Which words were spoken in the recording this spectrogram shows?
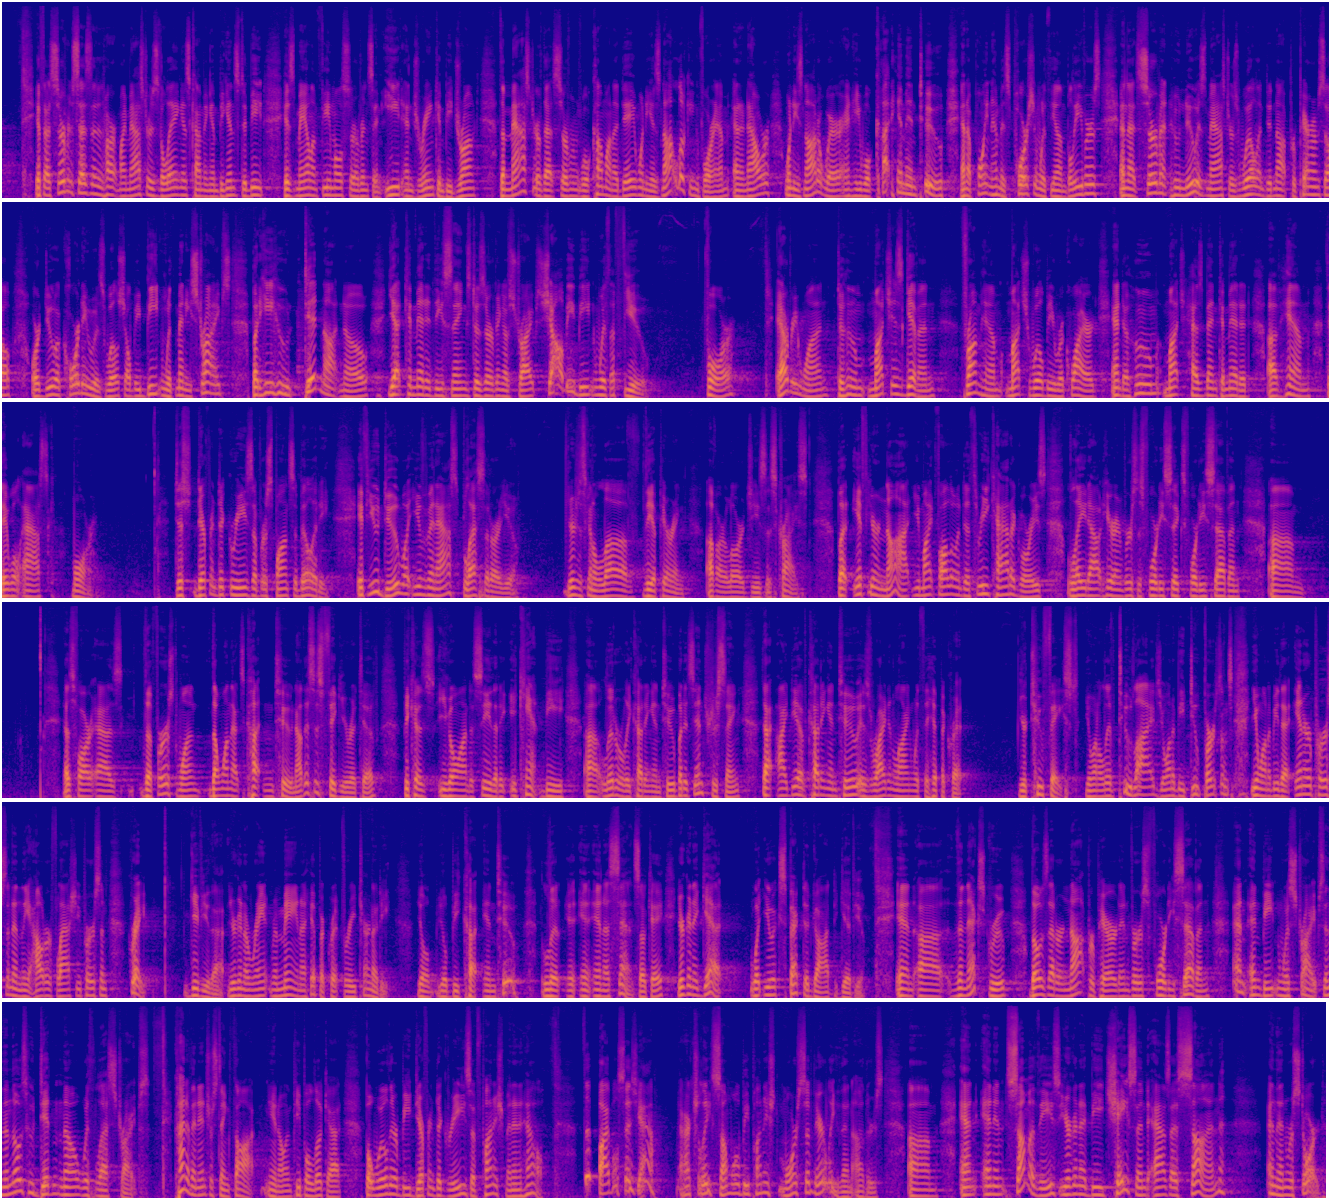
If that servant says in his heart, My master is delaying his coming, and begins to beat his male and female servants, and eat and drink and be drunk, the master of that servant will come on a day when he is not looking for him, and an hour when he's not aware, and he will cut him in two and appoint him his portion with the unbelievers. And that servant who knew his master's will and did not prepare himself or do according to his will shall be beaten with many stripes. But he who did not know, yet committed these things deserving of stripes, shall be beaten with a few. For everyone to whom much is given, from him much will be required, and to whom much has been committed, of him they will ask more. Different degrees of responsibility. If you do what you've been asked, blessed are you. You're just going to love the appearing of our Lord Jesus Christ. But if you're not, you might follow into three categories laid out here in verses 46, 47. Um, as far as the first one, the one that's cut in two. Now, this is figurative because you go on to see that it, it can't be uh, literally cutting in two, but it's interesting. That idea of cutting in two is right in line with the hypocrite. You're two faced. You want to live two lives. You want to be two persons. You want to be the inner person and the outer flashy person. Great. Give you that. You're going to re- remain a hypocrite for eternity you'll, you'll be cut in two, in, in a sense, okay? You're going to get what you expected God to give you. And uh, the next group, those that are not prepared in verse 47 and, and beaten with stripes. And then those who didn't know with less stripes. Kind of an interesting thought, you know, and people look at, but will there be different degrees of punishment in hell? The Bible says, yeah, Actually, some will be punished more severely than others. Um, and, and in some of these, you're going to be chastened as a son and then restored.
